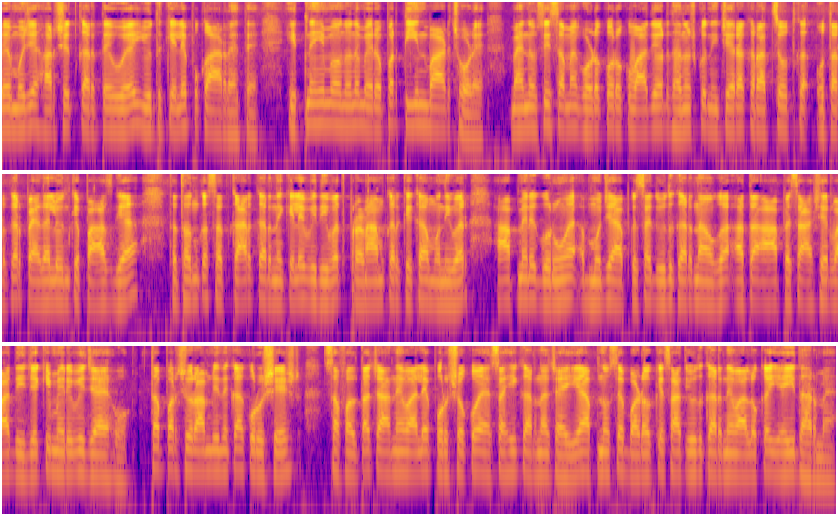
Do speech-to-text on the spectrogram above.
वे मुझे हर्षित करते हुए युद्ध के लिए पुकार रहे थे। इतने ही में उन्होंने मेरे ऊपर तीन बाढ़ छोड़े। मैंने उसी समय घोड़े को रुकवा दिया और धनुष को नीचे रख रथ से उतरकर पैदल ही उनके पास गया तथा उनका सत्कार करने के लिए विधिवत प्रणाम करके कहा, मुनिवर, आप मेरे गुरु हैं, अब मुझे आपके साथ युद्ध करना होगा, अतः आप ऐसा आशीर्वाद दीजिए कि मेरी भी जय हो। तब परशुराम जी ने कहा, कुरुश्रेष्ठ, सफलता चाहने वाले पुरुषों को ऐसा ही करना चाहिए, अपनों से बड़ों के साथ युद्ध करने वालों का यही धर्म है।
